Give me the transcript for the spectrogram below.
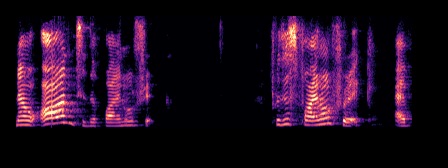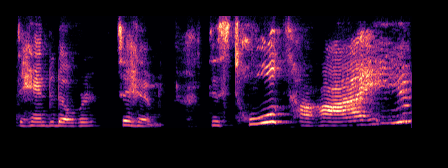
Now on to the final trick. For this final trick, I have to hand it over to him. This whole time,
